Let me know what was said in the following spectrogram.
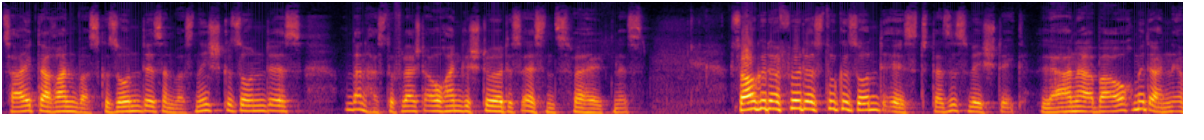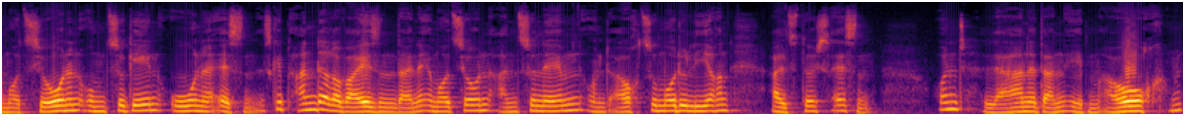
Zeit daran, was gesund ist und was nicht gesund ist, und dann hast du vielleicht auch ein gestörtes Essensverhältnis. Sorge dafür, dass du gesund isst, das ist wichtig. Lerne aber auch mit deinen Emotionen umzugehen ohne Essen. Es gibt andere Weisen, deine Emotionen anzunehmen und auch zu modulieren als durchs Essen. Und lerne dann eben auch hm,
